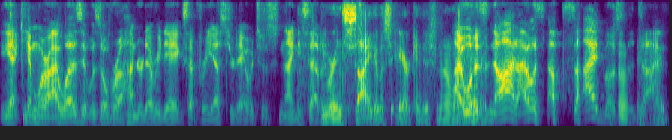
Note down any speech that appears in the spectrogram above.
yeah, Kim, where I was, it was over 100 every day except for yesterday, which was 97. You were inside. It was air conditioned. I, I was not. I was outside most of the time.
